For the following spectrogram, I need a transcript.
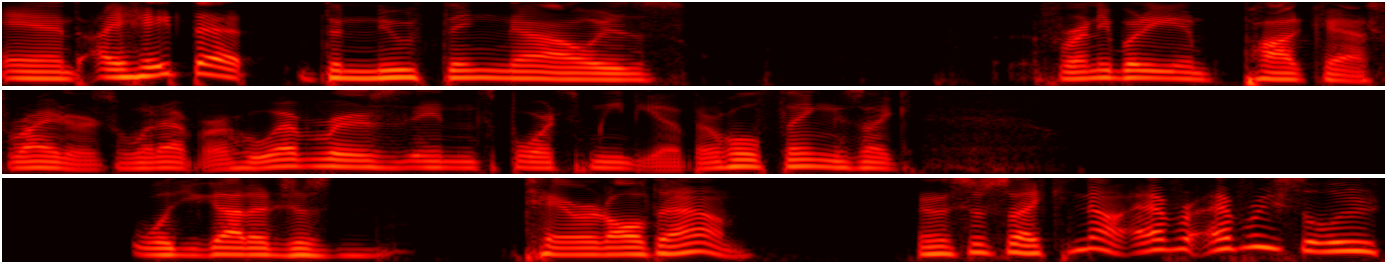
And I hate that the new thing now is for anybody in podcast writers, whatever, whoever is in sports media, their whole thing is like, well, you got to just tear it all down. And it's just like, no, every every solution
